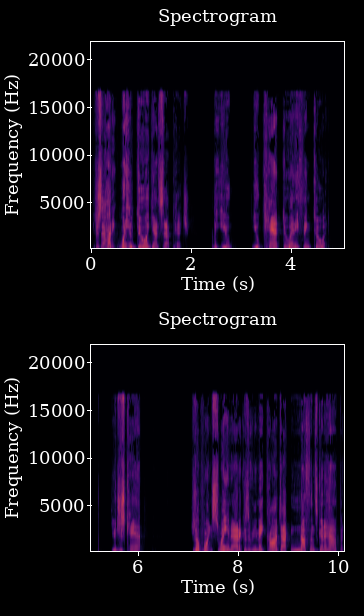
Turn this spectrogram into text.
you just said how do you, what do you do against that pitch? I mean, you you can't do anything to it. You just can't. There's no point in swinging at it because if you make contact, nothing's going to happen.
